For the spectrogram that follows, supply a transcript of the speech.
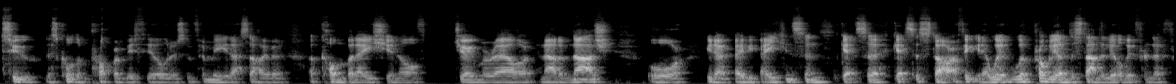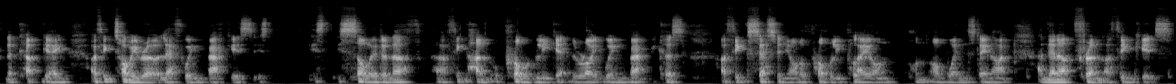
two, let's call them proper midfielders. And for me, that's either a combination of Joe Morrell and Adam Nagy, or you know, maybe Bakinson gets a gets a start. I think you know we'll, we'll probably understand a little bit from the from the cup game. I think Tommy Rowe at left wing back is is, is, is solid enough. I think Hunt will probably get the right wing back because I think Sessegnon will probably play on, on on Wednesday night, and then up front, I think it's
